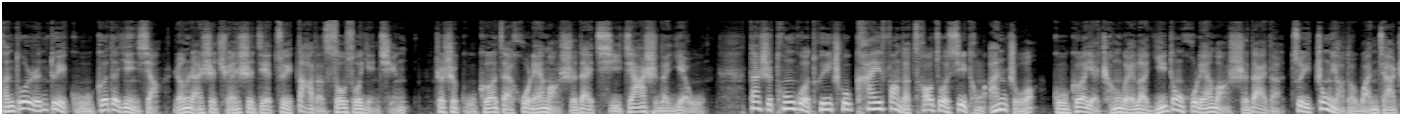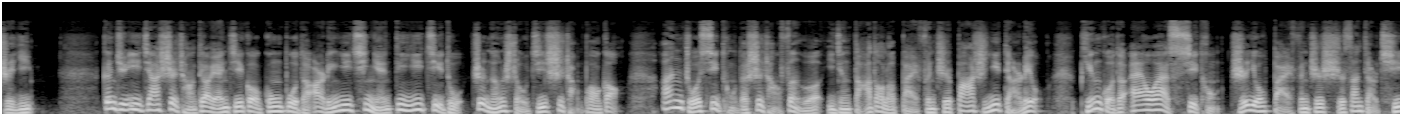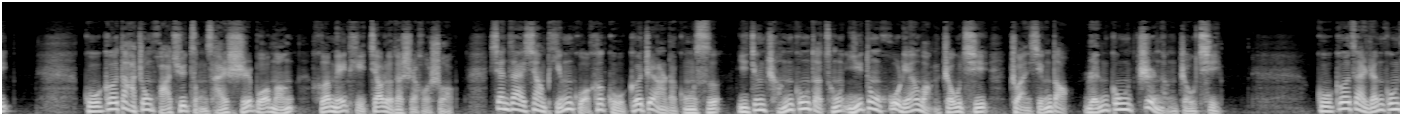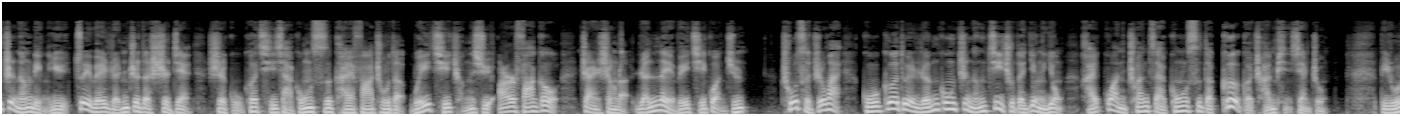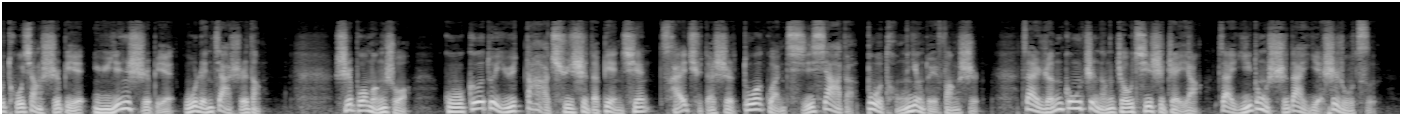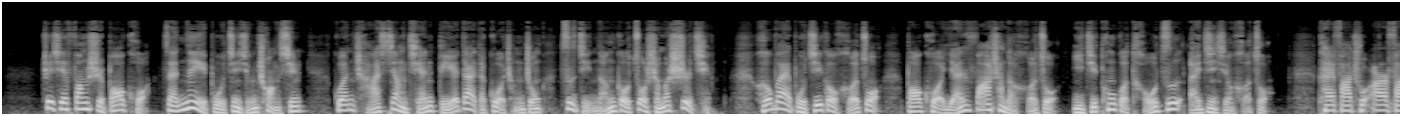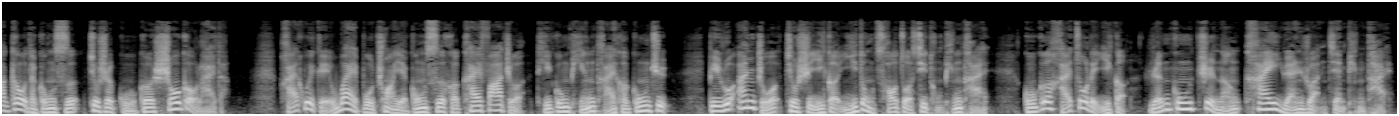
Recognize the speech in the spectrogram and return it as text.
很多人对谷歌的印象仍然是全世界最大的搜索引擎，这是谷歌在互联网时代起家时的业务。但是，通过推出开放的操作系统安卓，谷歌也成为了移动互联网时代的最重要的玩家之一。根据一家市场调研机构公布的2017年第一季度智能手机市场报告，安卓系统的市场份额已经达到了百分之八十一点六，苹果的 iOS 系统只有百分之十三点七。谷歌大中华区总裁石博蒙和媒体交流的时候说：“现在像苹果和谷歌这样的公司，已经成功的从移动互联网周期转型到人工智能周期。”谷歌在人工智能领域最为人知的事件是谷歌旗下公司开发出的围棋程序 AlphaGo 战胜了人类围棋冠军。除此之外，谷歌对人工智能技术的应用还贯穿在公司的各个产品线中，比如图像识别、语音识别、无人驾驶等。石博蒙说，谷歌对于大趋势的变迁采取的是多管齐下的不同应对方式，在人工智能周期是这样，在移动时代也是如此。这些方式包括在内部进行创新，观察向前迭代的过程中自己能够做什么事情；和外部机构合作，包括研发上的合作，以及通过投资来进行合作。开发出 AlphaGo 的公司就是谷歌收购来的，还会给外部创业公司和开发者提供平台和工具，比如安卓就是一个移动操作系统平台，谷歌还做了一个人工智能开源软件平台。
